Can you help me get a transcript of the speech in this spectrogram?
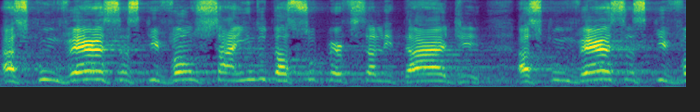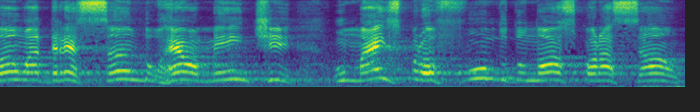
as conversas que vão saindo da superficialidade, as conversas que vão adressando realmente o mais profundo do nosso coração.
